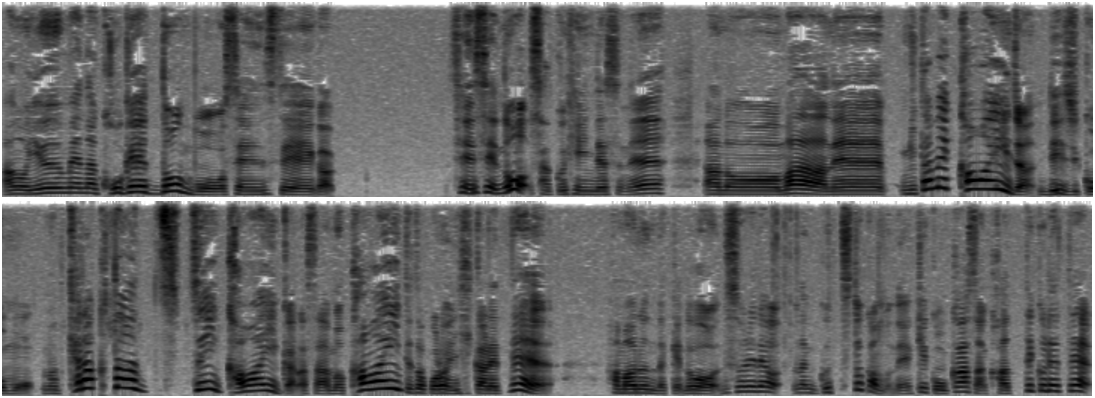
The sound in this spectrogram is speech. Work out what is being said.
あの有名な焦げどんぼ先生が先生の作品ですね。あのー、まあね見た目可愛いじゃんデジコも、まあ、キャラクター全員可愛いからさもう可愛いってところに惹かれてハマるんだけどそれでなんかグッズとかもね結構お母さん買ってくれて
